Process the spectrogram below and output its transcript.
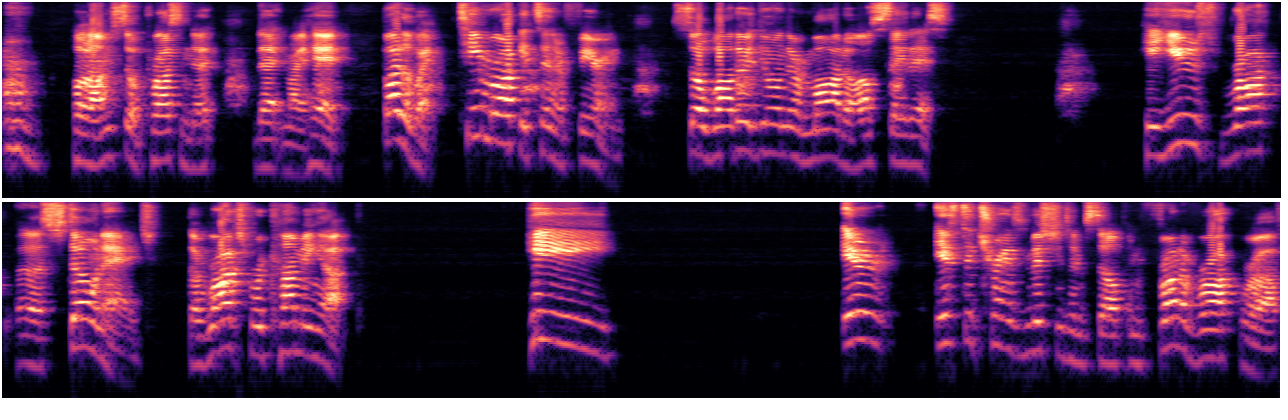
Hold on, I'm still processing that, that in my head. By the way, Team Rocket's interfering. So while they're doing their model, I'll say this. He used rock uh, Stone Edge. The rocks were coming up. He instant transmissions himself in front of Rockruff.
